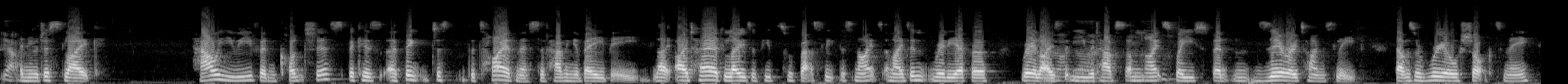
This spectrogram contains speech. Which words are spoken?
Yeah. And you're just like, how are you even conscious? Because I think just the tiredness of having a baby, like I'd heard loads of people talk about sleepless nights and I didn't really ever realize No, that no. you would have some nights where you spent zero time sleep. That was a real shock to me.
